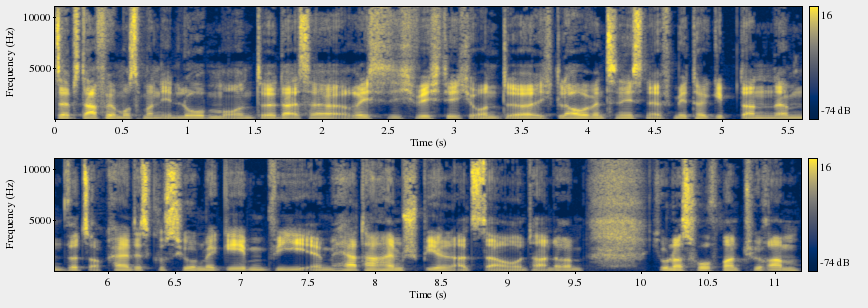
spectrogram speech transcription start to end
selbst dafür muss man ihn loben und äh, da ist er richtig wichtig und äh, ich glaube, wenn es den nächsten Elfmeter gibt, dann ähm, wird es auch keine Diskussion mehr geben wie im Hertha-Heimspiel, als da unter anderem Jonas Hofmann, Tyram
